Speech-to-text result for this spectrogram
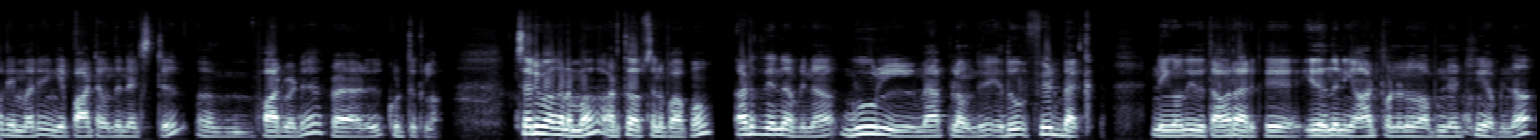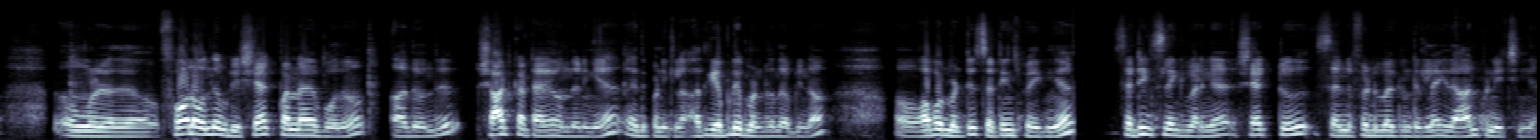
அதே மாதிரி நீங்கள் பாட்டை வந்து நெக்ஸ்ட்டு ஃபார்வேர்டு கொடுத்துக்கலாம். சரி வாங்க நம்ம அடுத்த ஆப்ஷனை பார்ப்போம். அடுத்தது என்ன அப்படின்னா கூகுள் மேப்பில் வந்து ஏதோ ஃபீட்பேக் நீங்கள் வந்து இது தவறாக இருக்குது இது வந்து நீங்கள் ஆட் பண்ணணும் அப்படின்னு நினச்சிங்க அப்படின்னா உங்களோட ஃபோனை வந்து இப்படி ஷேக் பண்ணாவே போதும். அது வந்து ஷார்ட்கட்டாகவே வந்து நீங்கள் இது பண்ணிக்கலாம். அதுக்கு எப்படி பண்ணுறது அப்படின்னா ஓப்பன் பண்ணிட்டு செட்டிங்ஸ் போய்க்குங்க செட்டிங்ஸ் லிங்க் பாருங்கள் ஷேக் டு சென்ட் ஃபீட்பேக் இருக்குல்ல இதை ஆன் பண்ணி வச்சுங்க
